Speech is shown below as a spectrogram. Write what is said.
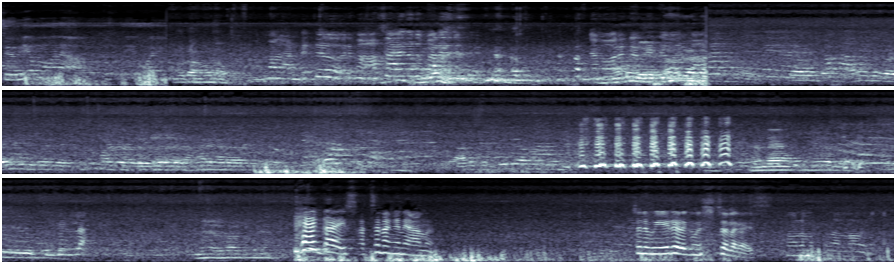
ചെറിയ മോനാ. അമ്മ കണ്ടിട്ട് ഒരു മാസമായതൊക്കെ പറയുന്നുണ്ട്. എന്റെ മോനെ കണ്ടിട്ട് ഒരു മാസം ഹേ ഗൈസ് അച്ഛൻ എങ്ങനെയാണ് അച്ഛന് വീഡിയോ എടുക്കുന്ന ഇഷ്ടമല്ല ഗൈസ് നമുക്ക് എടുക്കാം.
